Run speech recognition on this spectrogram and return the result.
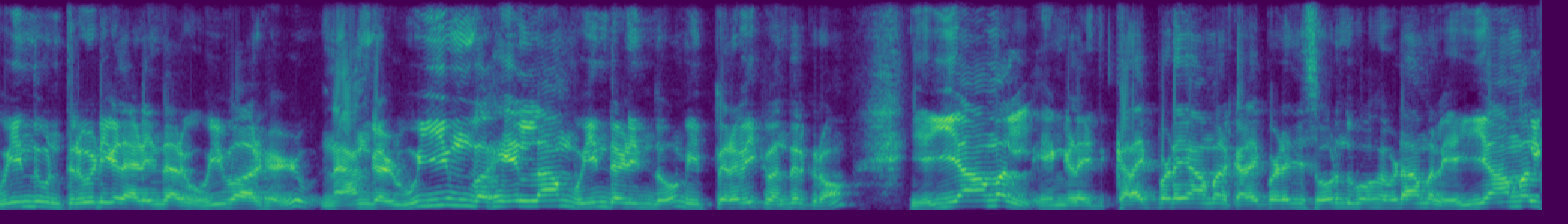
உய்ந்து உன் திருவடிகளை அடைந்தார்கள். உய்வார்கள் நாங்கள் உய்யும் வகையெல்லாம் உய்ந்தழிந்தோம். இப்பிறவிக்கு வந்திருக்கிறோம். எய்யாமல் எங்களை களைப்படையாமல் களைப்படைந்து சோர்ந்து போக விடாமல் எய்யாமல்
